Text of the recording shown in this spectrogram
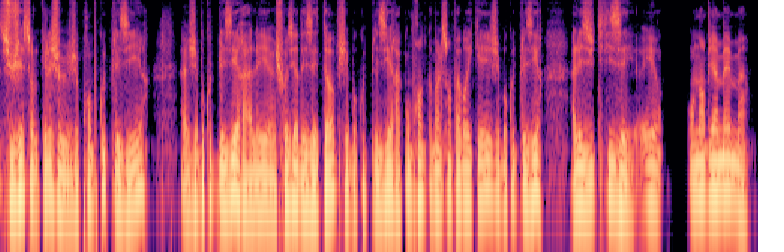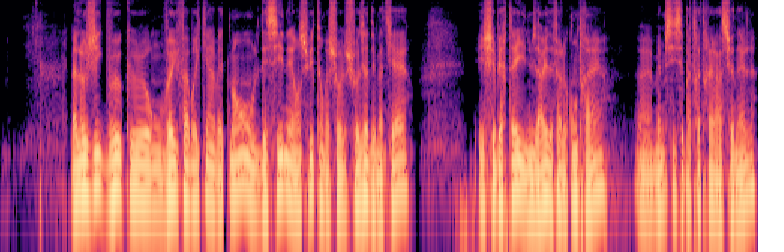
sujet sur lequel je, prends beaucoup de plaisir. j'ai beaucoup de plaisir à aller choisir des étoffes, j'ai beaucoup de plaisir à comprendre comment elles sont fabriquées, j'ai beaucoup de plaisir à les utiliser. Et on en vient même la logique veut qu'on veuille fabriquer un vêtement, on le dessine et ensuite on va choisir des matières. Et chez Bertheil, il nous arrive de faire le contraire, euh, même si c'est pas très très rationnel.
